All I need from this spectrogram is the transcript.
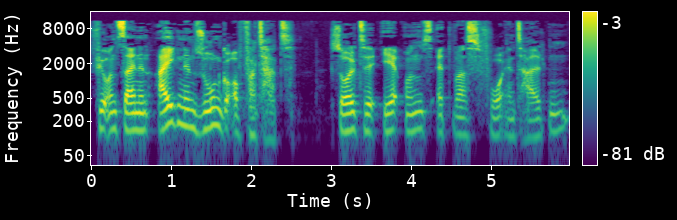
für uns seinen eigenen Sohn geopfert hat sollte er uns etwas vorenthalten?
